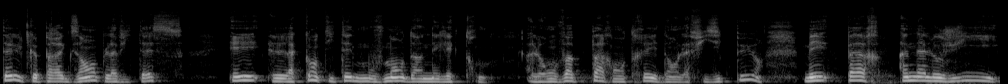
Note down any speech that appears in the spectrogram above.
telles que par exemple la vitesse et la quantité de mouvement d'un électron. Alors on ne va pas rentrer dans la physique pure, mais par analogie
